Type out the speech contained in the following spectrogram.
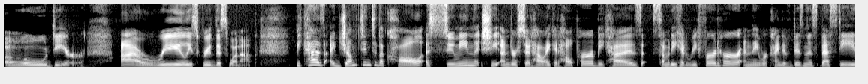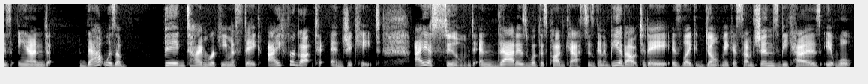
oh dear, I really screwed this one up because I jumped into the call assuming that she understood how I could help her because somebody had referred her and they were kind of business besties. And that was a big time rookie mistake. I forgot to educate. I assumed, and that is what this podcast is going to be about today is like, don't make assumptions because it will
